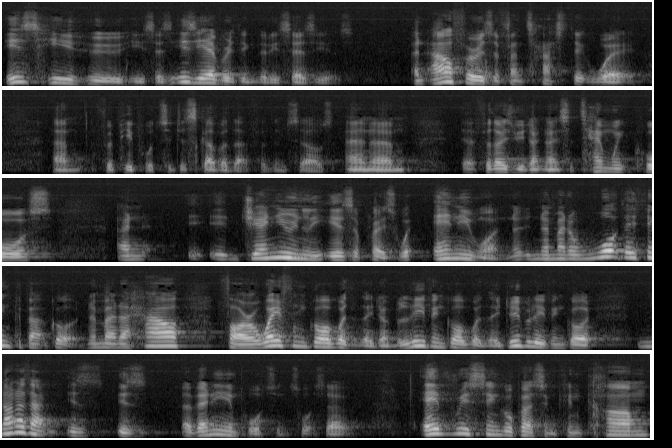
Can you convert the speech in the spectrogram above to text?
is he who he says? Is he everything that he says he is? And Alpha is a fantastic way um, for people to discover that for themselves. And um, for those of you who don't know, it's a 10 week course. And it genuinely is a place where anyone, no, matter what they think about God, no matter how far away from God, whether they don't believe in God, whether they do believe in God, none of that is, is of any importance whatsoever. Every single person can come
